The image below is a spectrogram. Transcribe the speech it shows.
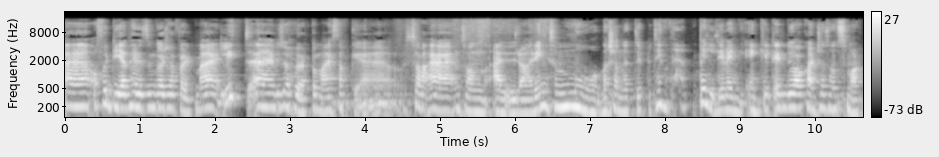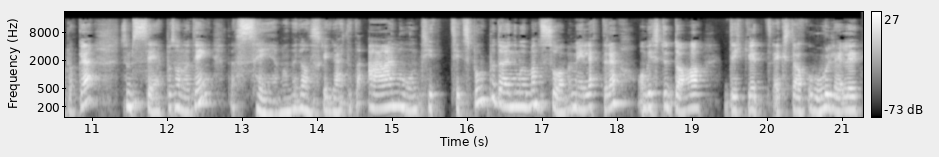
Eh, og for de av dere som kanskje har fulgt meg litt, eh, hvis du har hørt på meg snakke, så har jeg en sånn auraring som måler sånne type ting. og Det er veldig enkelt. Eller du har kanskje en sånn smartklokke som ser på sånne ting. Da ser man det ganske greit at det er noen tidspunkt på døgnet hvor man sover mye lettere. Og hvis du da drikker litt ekstra alkohol eller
